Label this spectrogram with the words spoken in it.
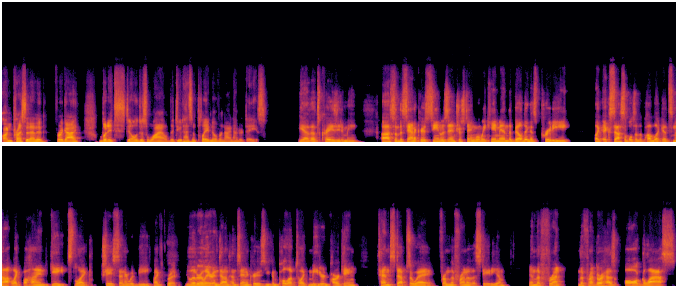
unprecedented for a guy, but it's still just wild. The dude hasn't played in over 900 days. Yeah, that's crazy to me. Uh, so the Santa Cruz scene was interesting. When we came in, the building is pretty like accessible to the public. It's not like behind gates like Chase Center would be. Like Right. you literally are in downtown Santa Cruz. You can pull up to like metered parking 10 steps away from the front of the stadium. And the front, the front door has all glass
